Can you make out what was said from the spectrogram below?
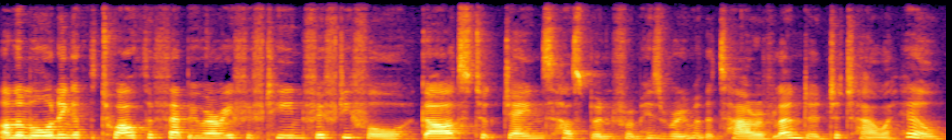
On the morning of the 12th of February 1554, guards took Jane's husband from his room at the Tower of London to Tower Hill,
